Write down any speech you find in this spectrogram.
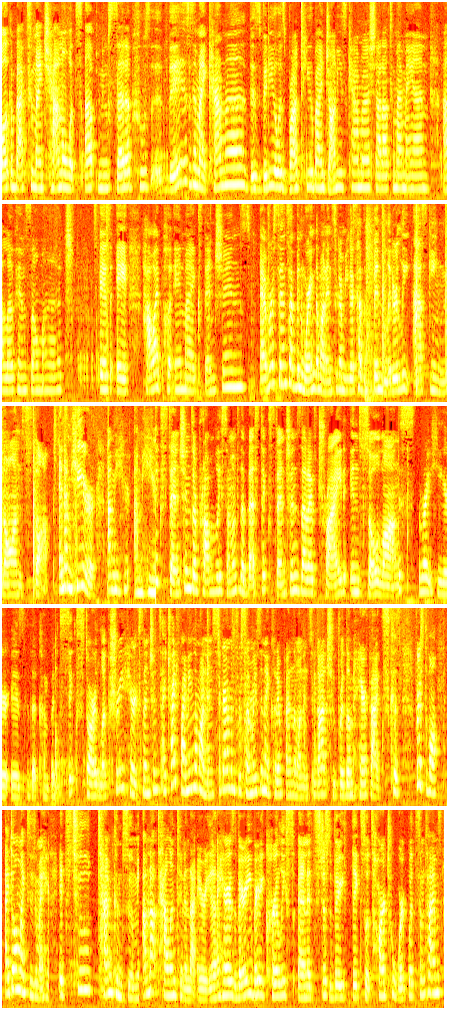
welcome back to my channel. What's up new setup? Who's this? Is in my camera. This video is brought to you by johnny's camera. Shout out to my man. I love him so much is a how I put in my extensions. Ever since I've been wearing them on Instagram, you guys have been literally asking non-stop. And I'm here. I'm here. I'm here. Extensions are probably some of the best extensions that I've tried in so long. This right here is the company Six Star Luxury Hair Extensions. I tried finding them on Instagram and for some reason I couldn't find them on Instagram. Got you for them hair facts because first of all, I don't like to do my hair. It's too time consuming. I'm not talented in that area. My hair is very, very curly and it's just very thick so it's hard to work with sometimes.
